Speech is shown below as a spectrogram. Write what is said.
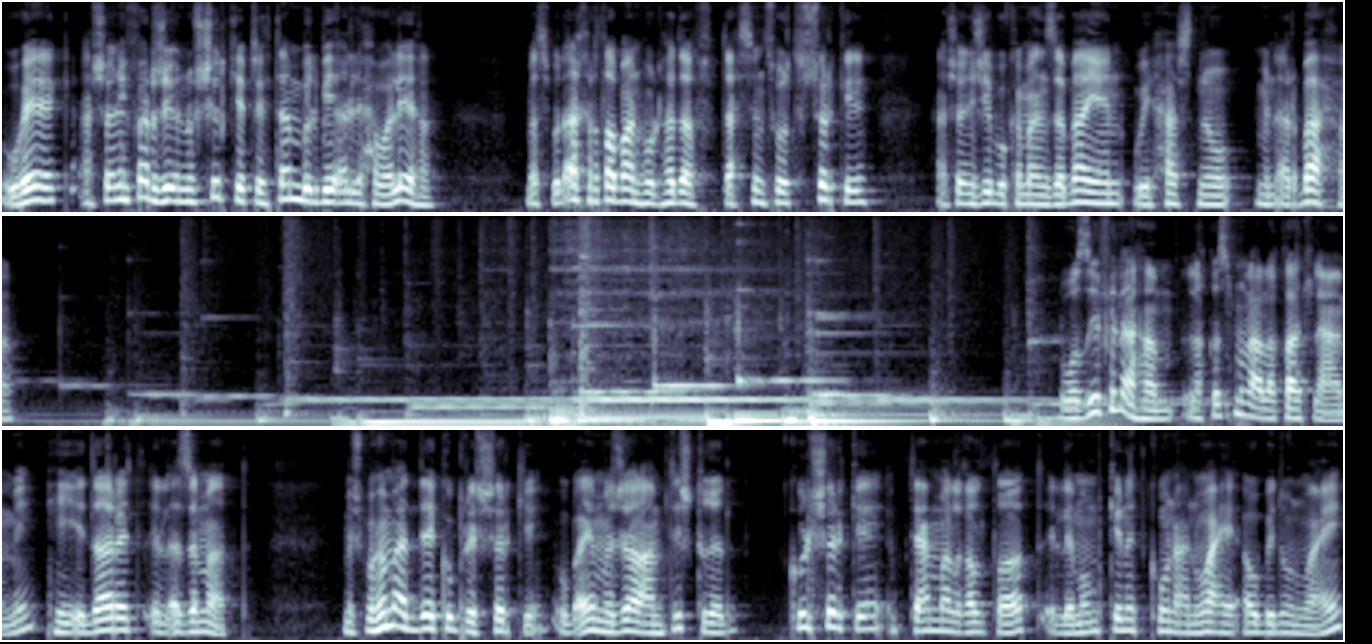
وهيك عشان يفرجي إنه الشركة بتهتم بالبيئة اللي حواليها. بس بالآخر طبعا هو الهدف تحسين صورة الشركة عشان يجيبوا كمان زباين ويحسنوا من أرباحها. الوظيفة الأهم لقسم العلاقات العامة هي إدارة الأزمات. مش مهم قد إيه كبر الشركة وبأي مجال عم تشتغل كل شركة بتعمل غلطات اللي ممكن تكون عن وعي أو بدون وعي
